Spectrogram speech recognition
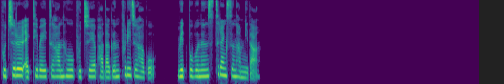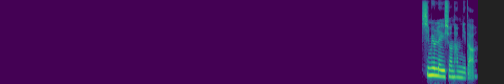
부츠를 액티베이트 한 후 부츠의 바닥은 프리즈하고 윗부분은 스트렝슨 합니다. 시뮬레이션 합니다.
